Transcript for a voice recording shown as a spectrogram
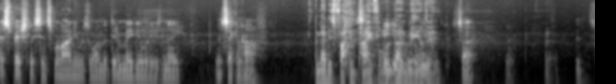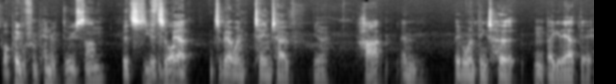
especially since Maloney was the one that did a medial in his knee in the second half. And that is fucking painful. He It did it doesn't with a to. wink. So It's what people from Penrith do, son. it's You've it's forgotten. about it's about when teams have you know heart, and even when things hurt, mm. they get out there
